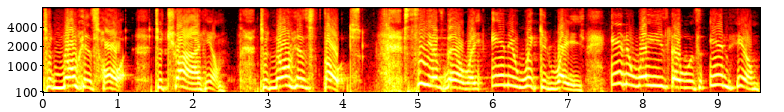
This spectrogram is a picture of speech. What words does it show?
to know his heart, to try him, to know his thoughts. See if there were any wicked ways, any ways that was in him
